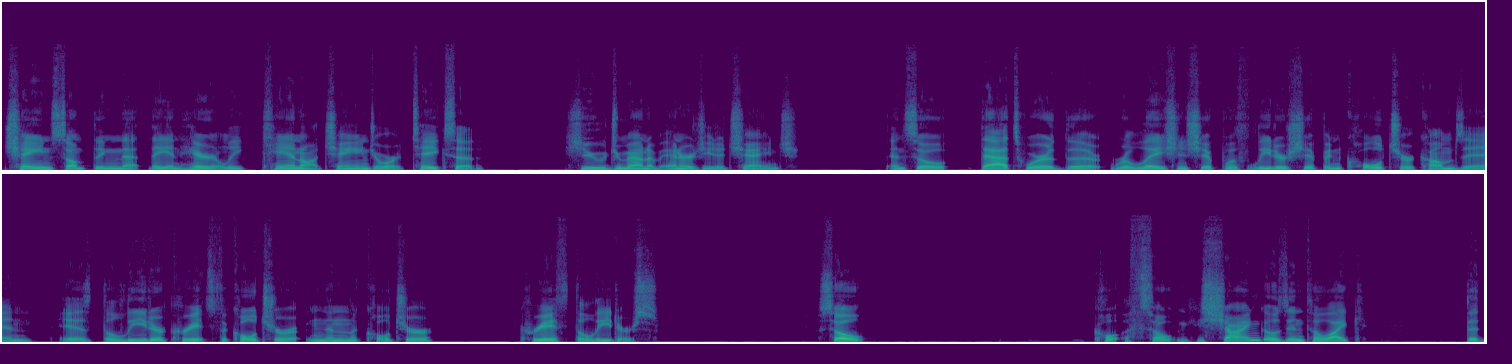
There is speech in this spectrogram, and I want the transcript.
change something that they inherently cannot change or it takes a huge amount of energy to change. And so that's where the relationship with leadership and culture comes in is the leader creates the culture and then the culture creates the leaders. So so Schein goes into like the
